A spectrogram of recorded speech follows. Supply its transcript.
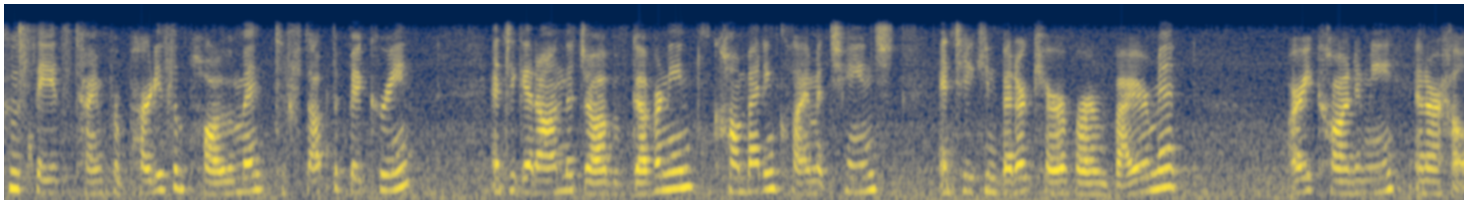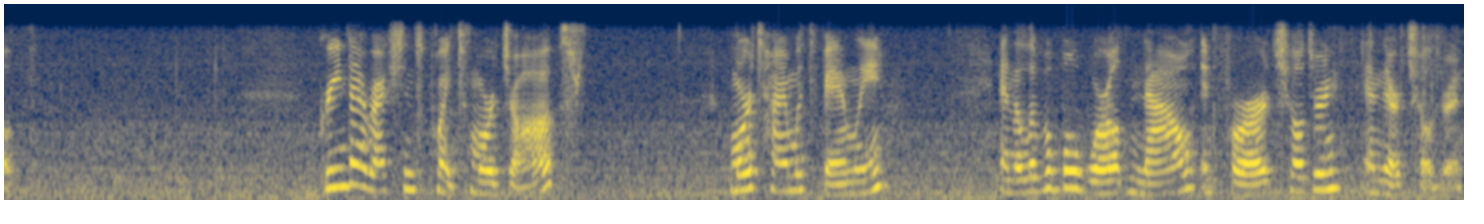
who say it's time for parties in Parliament to stop the bickering and to get on the job of governing, combating climate change, and taking better care of our environment, our economy, and our health. Green directions point to more jobs, more time with family, and a livable world now and for our children and their children.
